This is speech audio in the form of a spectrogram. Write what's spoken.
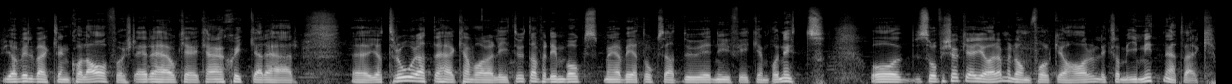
jag vill verkligen kolla av först. Är det här okej? Kan jag skicka det här? Eh, Jag tror att det här kan vara lite utanför din box men jag vet också att du är nyfiken på nytt. Och så försöker jag göra med de folk jag har liksom i mitt nätverk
